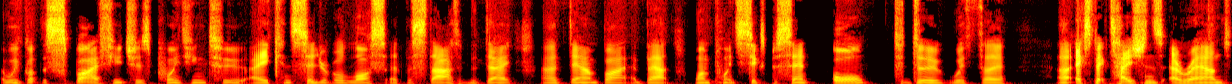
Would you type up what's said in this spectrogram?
We've got the SPI futures pointing to a considerable loss at the start of the day, uh, down by about 1.6%, all to do with the uh, expectations around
